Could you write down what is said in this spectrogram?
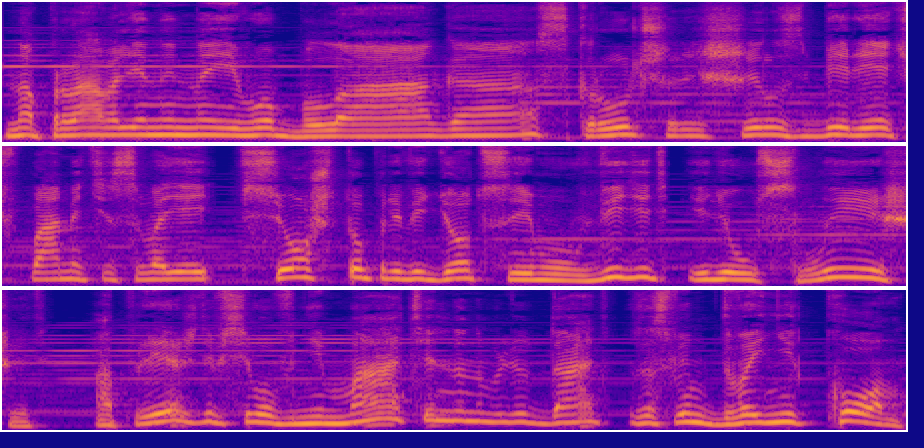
направленный на его благо, Скрудж решил сберечь в памяти своей все, что приведется ему увидеть или услышать, а прежде всего внимательно наблюдать за своим двойником,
